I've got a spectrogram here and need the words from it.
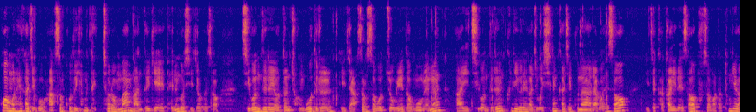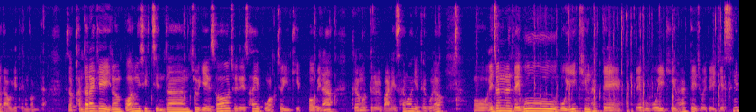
포함을 해가지고 악성 코드 형태처럼만 만들게 되는 것이죠. 그래서 직원들의 어떤 정보들을 이제 악성 서버 쪽에 넘어오면은 아, 이 직원들은 클릭을 해가지고 실행까지 했구나 라고 해서 이제 각각에 대해서 부서마다 통계가 나오게 되는 겁니다. 그래서 간단하게 이런 보안의식 진단 쪽에서 저희들이 사회공학적인 기법이나 그런 것들을 많이 사용하게 되고요. 어, 예전에는 내부 모이킹을 할 때, 내부 모이킹을 할 때 저희들이 이제 스닙,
